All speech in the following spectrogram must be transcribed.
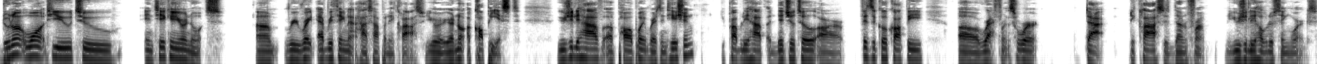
Do not want you to, in taking your notes, um, rewrite everything that has happened in class. You're, you're not a copyist. You usually have a PowerPoint presentation. You probably have a digital or physical copy, uh, reference work that the class is done from usually how this thing works.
